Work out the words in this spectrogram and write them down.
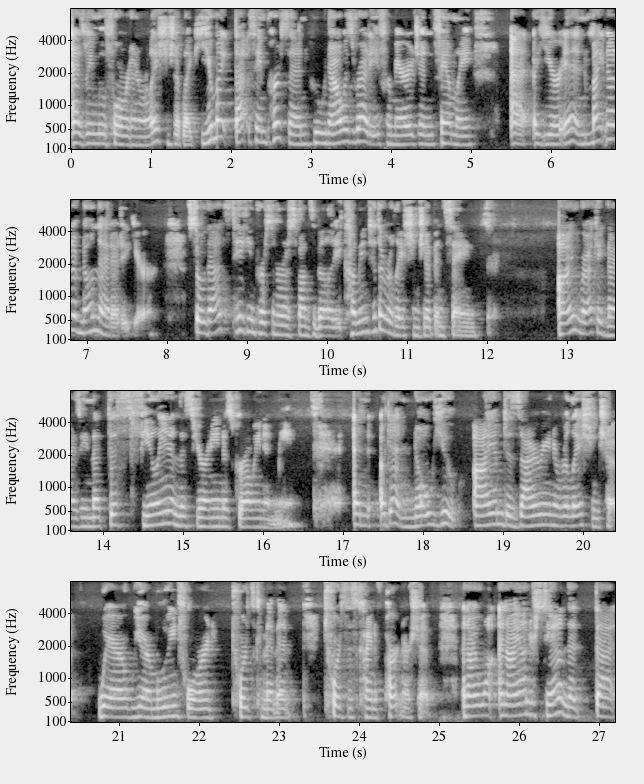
as we move forward in a relationship. Like you might, that same person who now is ready for marriage and family at a year in might not have known that at a year. So that's taking personal responsibility, coming to the relationship and saying, I'm recognizing that this feeling and this yearning is growing in me. And again, know you. I am desiring a relationship where we are moving forward towards commitment towards this kind of partnership. And i want and i understand that that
